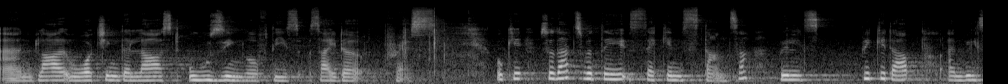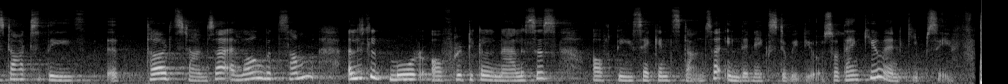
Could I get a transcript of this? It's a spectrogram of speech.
and watching the last oozing of these cider press. Okay, so that's with the second stanza. We'll pick it up and we'll start the uh, third stanza along with some a little more of critical analysis of the second stanza in the next video. So thank you and keep safe.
